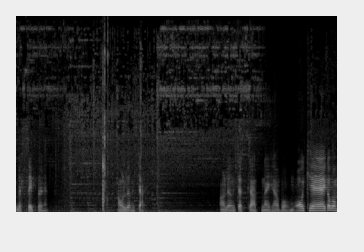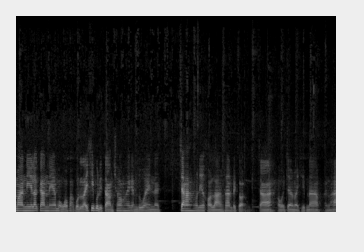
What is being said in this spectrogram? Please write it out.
เบ็ดสิบแล้วเนี่ย เอาเรื่องจัด เอาเรื่องจัดจัดนะครับผม โอเค ก็ประมาณนี้แล้วกันนะครับผมว่าฝากกดไลค์คลิปกดติดตามช่องให้กันด้วยนะจ้าวันนี้ขอลาท่านไปก่อนจ้าเอาไว้เจอกันใหม่คลิปหน้าไปละ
